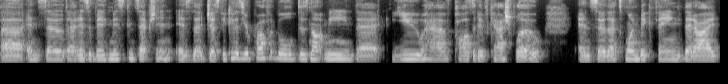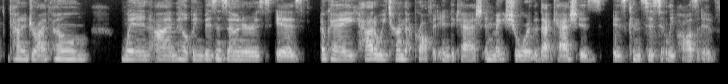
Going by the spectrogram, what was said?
Uh, and so that is a big misconception is that just because you're profitable does not mean that you have positive cash flow. And so that's one big thing that I kind of drive home when I'm helping business owners is okay, how do we turn that profit into cash and make sure that that cash is is consistently positive?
